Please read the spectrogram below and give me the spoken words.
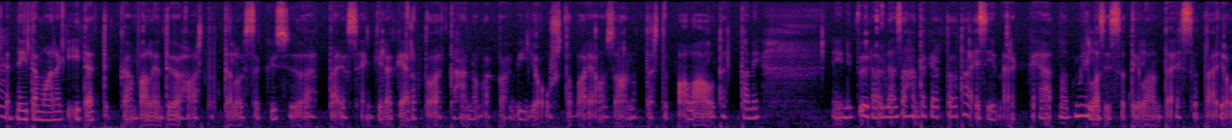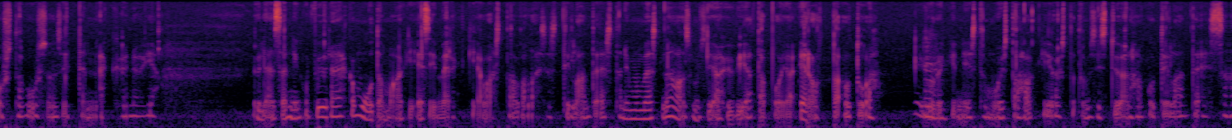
Mm. Et niitä mä ainakin itse tykkään paljon työhaastatteluissa kysyä, että jos henkilö kertoo, että hän on vaikka hyvin joustava ja on saanut tästä palautetta, niin niin, niin pyydän yleensä häntä kertoa jotain esimerkkejä, että no, millaisissa tilanteissa tämä joustavuus on sitten näkynyt. Ja yleensä niin kuin pyydän ehkä muutamaakin esimerkkiä vastaavanlaisesta tilanteesta, niin mun mielestä nämä on semmoisia hyviä tapoja erottautua mm. juurikin niistä muista hakijoista tämmöisissä työnhakutilanteissa.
